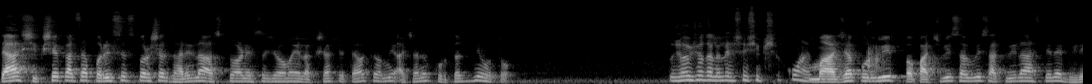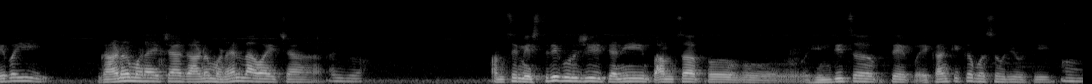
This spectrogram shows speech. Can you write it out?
त्या शिक्षकाचा परिसर स्पर्श झालेला असतो आणि असं जेव्हा माझ्या लक्षात येतं तेव्हा मी अचानक कृतज्ञ होतो. तुझ्या आयुष्यात आलेले असे शिक्षक कोण आहेत माझ्यापूर्वी प- पाचवी सहावी सातवीला असलेल्या भिडेबाई गाणं म्हणायच्या गाणं म्हणायला लावायच्या आई गं. आमचे मेस्त्री गुरुजी त्यांनी आमचा प- हिंदीचं ते एकांकिका बसवली होती हम्म.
